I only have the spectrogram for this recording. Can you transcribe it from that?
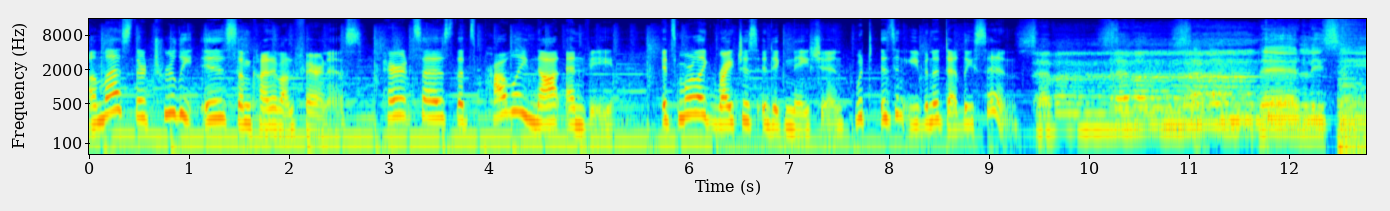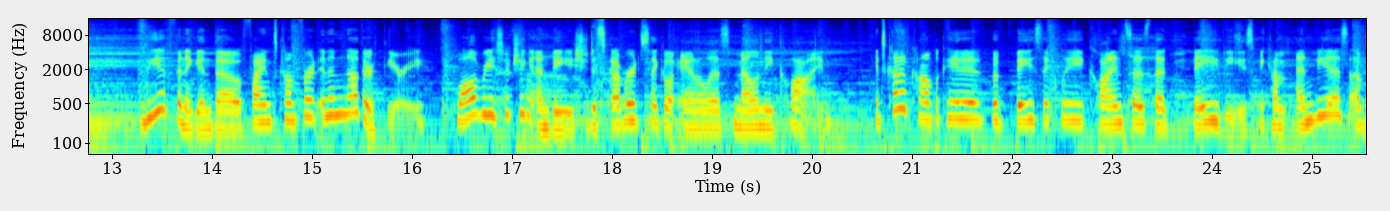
Unless there truly is some kind of unfairness, Parrott says that's probably not envy. It's more like righteous indignation, which isn't even a deadly sin. Seven, seven, seven deadly sins. Leah Finnegan, though, finds comfort in another theory. While researching envy, she discovered psychoanalyst Melanie Klein. It's kind of complicated, but basically, Klein says that babies become envious of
